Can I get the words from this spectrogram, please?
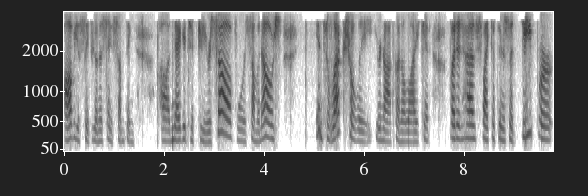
obviously if you're going to say something uh, negative to yourself or someone else intellectually you're not going to like it but it has like a, there's a deeper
